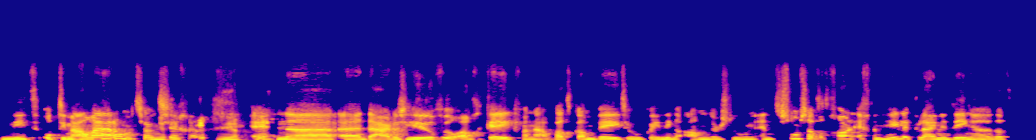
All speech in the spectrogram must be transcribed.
niet optimaal waren, om het zo te Ja. zeggen. Ja, En eh, eh, daar dus heel veel aan gekeken van, nou, wat kan beter? Hoe kun je dingen anders doen? En soms zat het gewoon echt in hele kleine dingen. Dat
